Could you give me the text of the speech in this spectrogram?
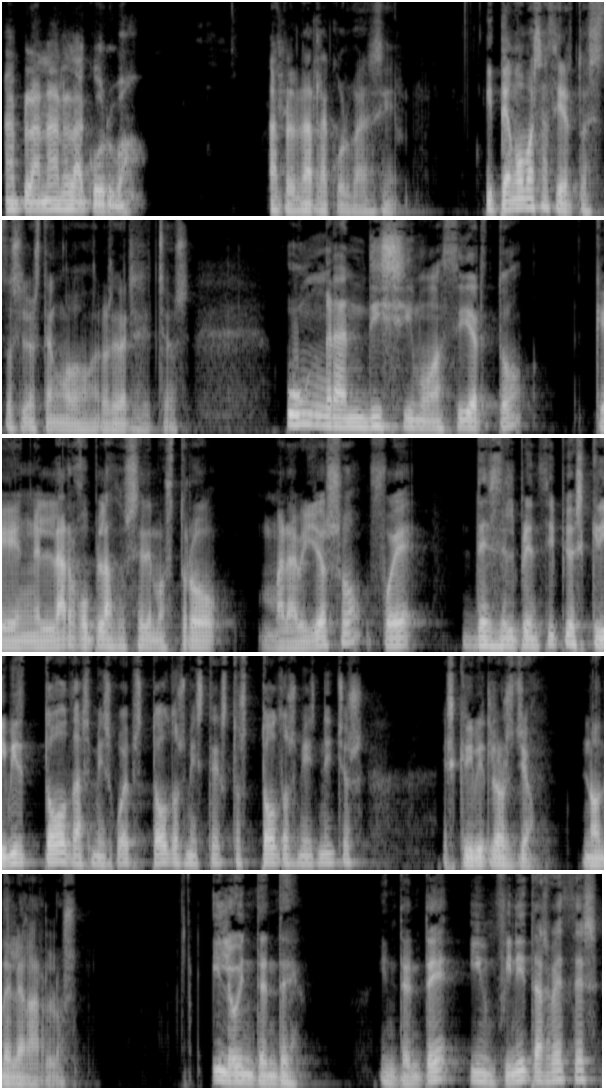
Aplanar la curva. Aplanar la curva, sí. Y tengo más aciertos, estos sí los tengo los deberes hechos. Un grandísimo acierto que en el largo plazo se demostró maravilloso fue desde el principio escribir todas mis webs, todos mis textos, todos mis nichos, escribirlos yo, no delegarlos. Y lo intenté. Intenté infinitas veces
